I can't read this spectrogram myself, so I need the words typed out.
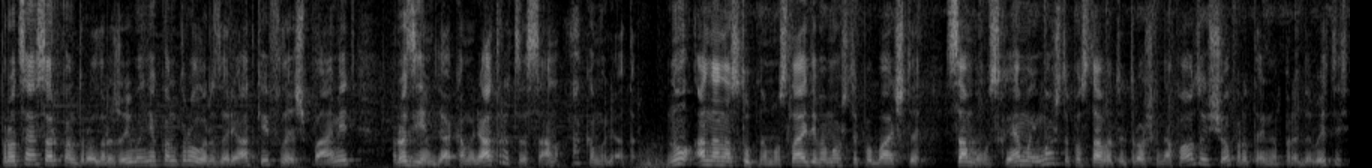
процесор, контролер живлення, контролер зарядки, флеш-пам'ять. Роз'єм для акумулятора це сам акумулятор. Ну а на наступному слайді ви можете побачити саму схему і можете поставити трошки на паузу, щоб ретельно передивитись,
